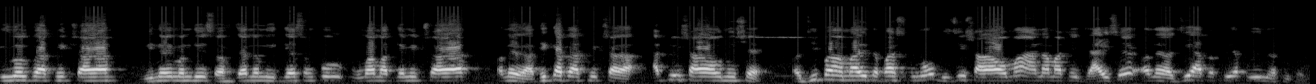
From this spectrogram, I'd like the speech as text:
કિરોલ પ્રાથમિક શાળા, વિનય મંદિર, સહજાનંદ વિદ્યા સંકુલ, ઉમા માધ્યમિક શાળા અને રાધિકા પ્રાથમિક શાળા. આટલી શાળાઓની છે. હજી પણ અમારી તપાસ ટીમો બીજી શાળાઓમાં આના માટે જાય છે અને હજી આ પ્રક્રિયા પૂરી નથી થઈ.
